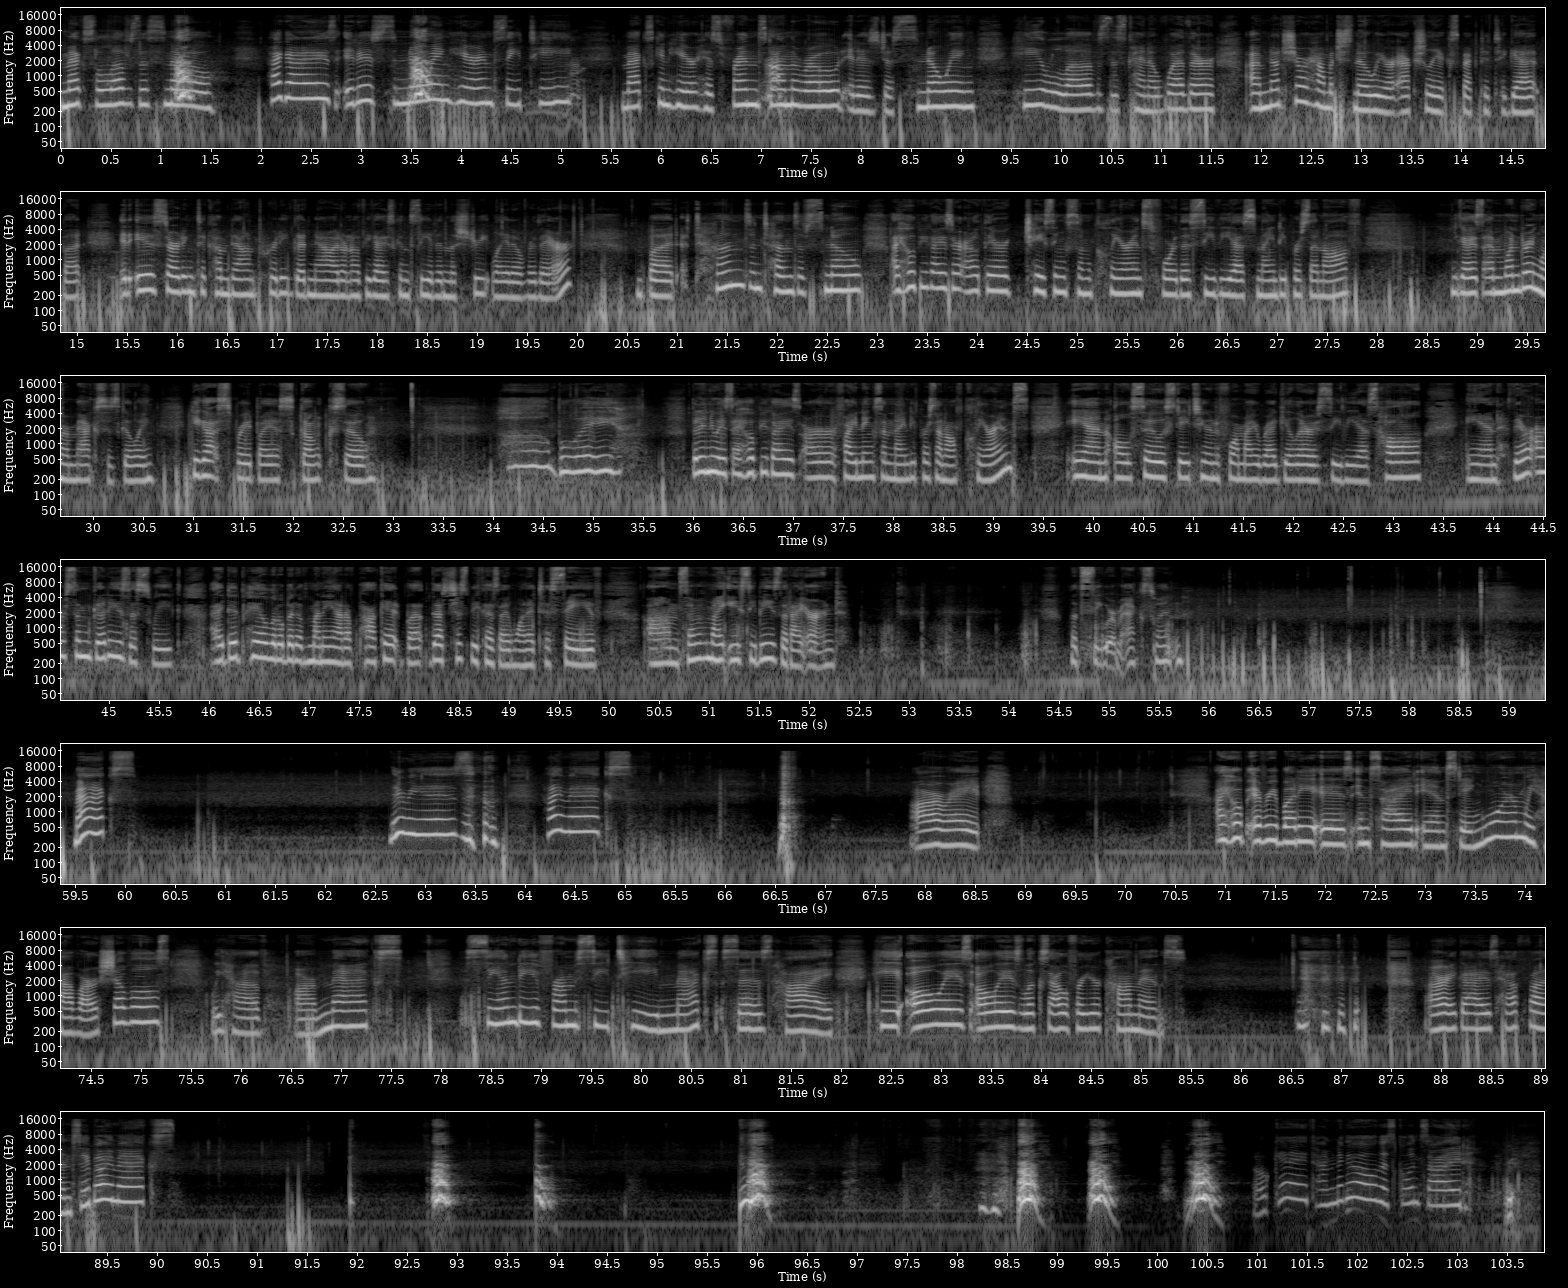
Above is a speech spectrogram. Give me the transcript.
Max loves the snow. Hi guys, it is snowing here in CT. Max can hear his friends down the road. It is just snowing. He loves this kind of weather. I'm not sure how much snow we are actually expected to get, but it is starting to come down pretty good now. I don't know if you guys can see it in the street light over there, but tons and tons of snow. I hope you guys are out there chasing some clearance for the CVS 90% off. You guys, I'm wondering where Max is going. He got sprayed by a skunk, so... Oh, boy. But anyways, I hope you guys are finding some 90% off clearance. And also stay tuned for my regular CVS haul. And there are some goodies this week. I did pay a little bit of money out of pocket, but that's just because I wanted to save um, some of my ECBs that I earned. Let's see where Max went. Max. There he is. Hi, Max. All right. I hope everybody is inside and staying warm. We have our shovels. We have our Max. Sandy from CT. Max says hi. He always, always looks out for your comments. All right, guys, have fun. Say bye, Max. okay, time to go. Let's go inside.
